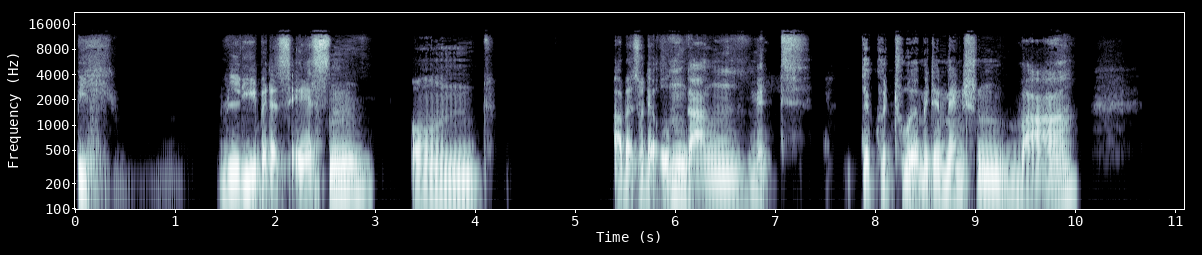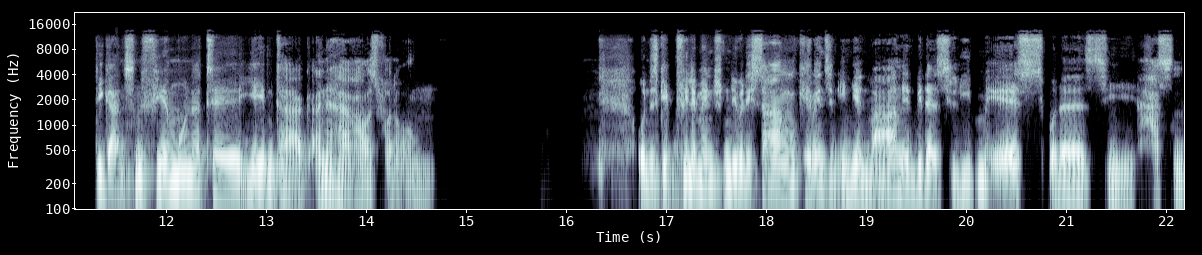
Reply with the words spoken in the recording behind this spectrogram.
ich liebe das Essen und aber so der Umgang mit der Kultur, mit den Menschen war die ganzen vier Monate jeden Tag eine Herausforderung. Und es gibt viele Menschen, die würde ich sagen, okay, wenn sie in Indien waren, entweder sie lieben es oder sie hassen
